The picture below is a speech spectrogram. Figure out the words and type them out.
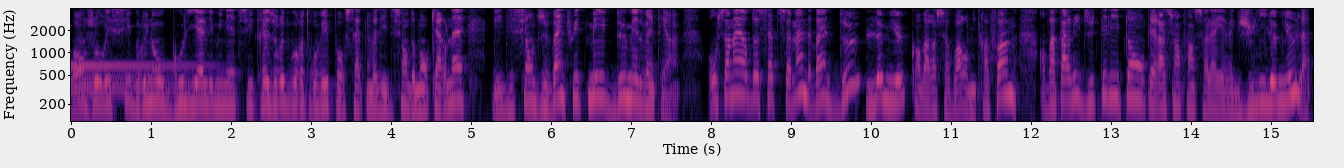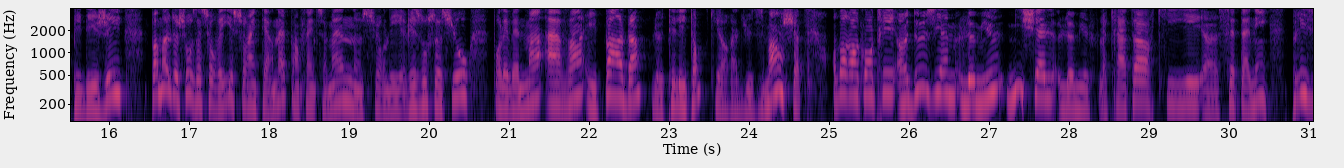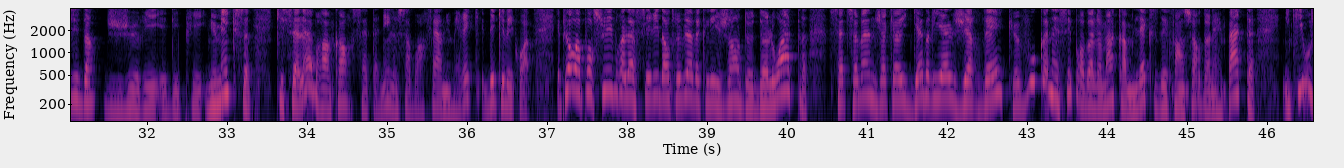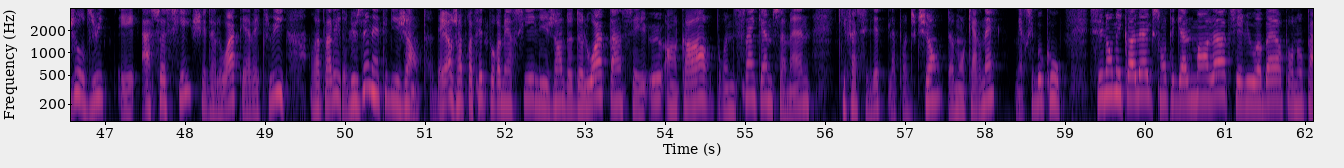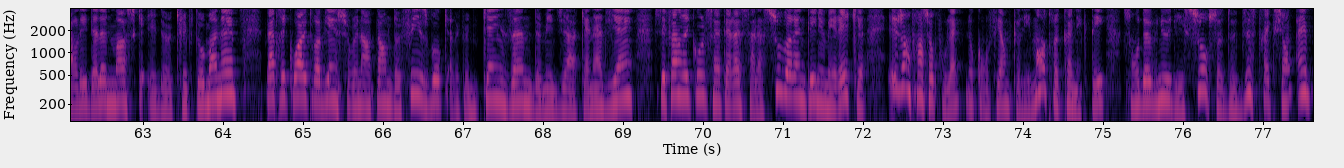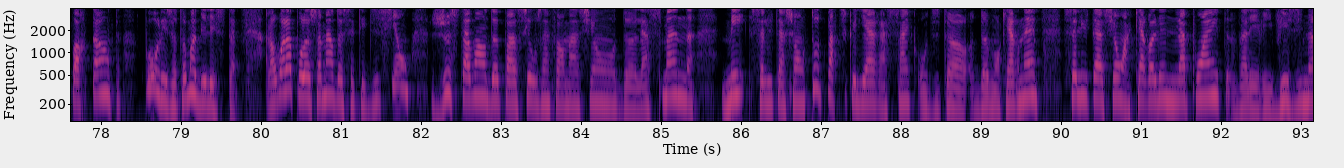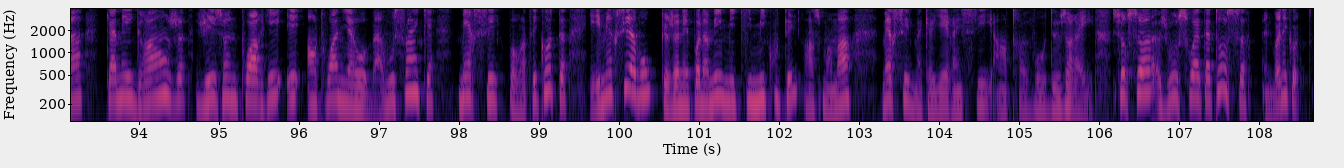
Bonjour, ici Bruno Gouliel-Minetti. Très heureux de vous retrouver pour cette nouvelle édition de mon carnet, l'édition du 28 mai 2021. Au sommaire de cette semaine, eh ben, deux, le mieux qu'on va recevoir au microphone. On va parler du Téléthon Opération Enfant Soleil avec Julie Lemieux, la PDG. Pas mal de choses à surveiller sur Internet en fin de semaine, sur les réseaux sociaux pour l'événement avant et pendant le Téléthon qui aura lieu dimanche. On va rencontrer un deuxième Lemieux, Michel Lemieux, le créateur qui est euh, cette année président du jury des prix Numix, qui célèbre encore cette année le savoir-faire numérique des Québécois. Et puis on va poursuivre la série d'entrevues avec les gens de Deloitte. Cette semaine, j'accueille Gabriel Gervais, que vous connaissez probablement comme l'ex-défenseur de l'Impact, mais qui aujourd'hui est associé chez Deloitte. Et avec lui, on va parler de l'usine intelligente. D'ailleurs, j'en profite pour remercier les gens de Deloitte. Hein, C'est eux encore, pour une cinquième semaine, qui facilitent la production de mon carnet Merci beaucoup. Sinon, mes collègues sont également là. Thierry Weber pour nous parler d'Elon Musk et de crypto-monnaie. Patrick White revient sur une entente de Facebook avec une quinzaine de médias canadiens. Stéphane Ricoul s'intéresse à la souveraineté numérique et Jean-François Poulain nous confirme que les montres connectées sont devenues des sources de distraction importantes les automobilistes. Alors voilà pour le sommaire de cette édition. Juste avant de passer aux informations de la semaine, mes salutations toutes particulières à cinq auditeurs de mon carnet. Salutations à Caroline Lapointe, Valérie Vézina, Camille Grange, Jason Poirier et Antoine Yaoub. À vous cinq, merci pour votre écoute et merci à vous que je n'ai pas nommé mais qui m'écoutez en ce moment. Merci de m'accueillir ainsi entre vos deux oreilles. Sur ce, je vous souhaite à tous une bonne écoute.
